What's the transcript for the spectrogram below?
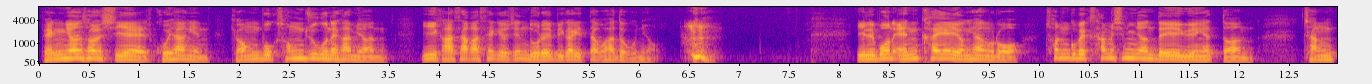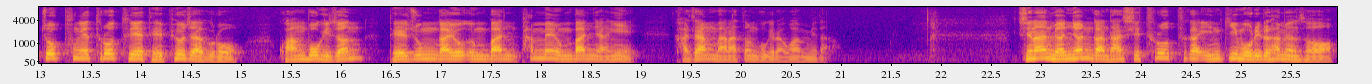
백년설 씨의 고향인 경북 성주군에 가면 이 가사가 새겨진 노래비가 있다고 하더군요. 일본 엔카의 영향으로 1930년대에 유행했던 장조풍의 트로트의 대표작으로 광복 이전 대중가요 음반 판매 음반량이 가장 많았던 곡이라고 합니다. 지난 몇 년간 다시 트로트가 인기몰이를 하면서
